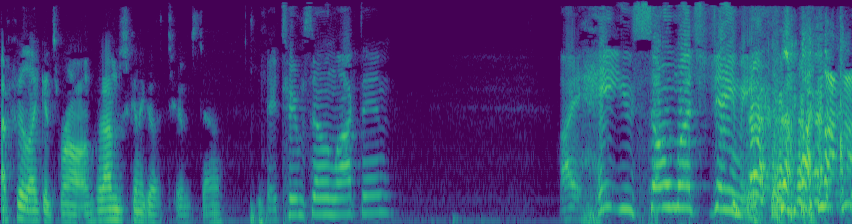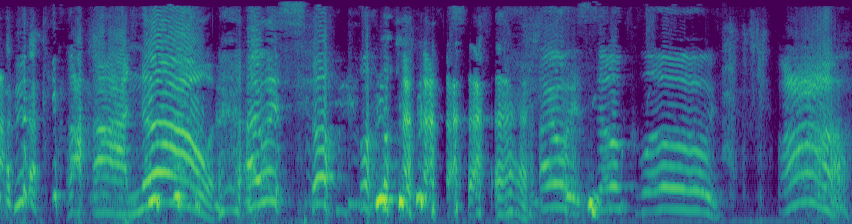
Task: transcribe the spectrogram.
I feel like it's wrong, but I'm just gonna go with Tombstone. Okay, Tombstone locked in. I hate you so much, Jamie. God, no! I was so close. I was so close. Ah!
